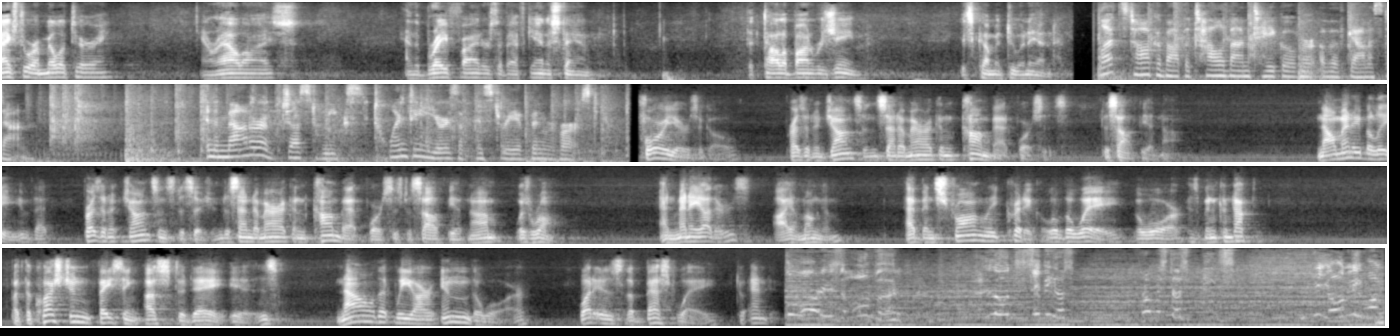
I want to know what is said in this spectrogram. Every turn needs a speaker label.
Speaker 1: Thanks to our military and our allies and the brave fighters of Afghanistan, the Taliban regime is coming to an end.
Speaker 2: Let's talk about the Taliban takeover of Afghanistan. In a matter of just weeks, 20 years of history have been reversed.
Speaker 3: Four years ago, President Johnson sent American combat forces to South Vietnam. Now, many believe that President Johnson's decision to send American combat forces to South Vietnam was wrong. And many others, I among them, have been strongly critical of the way the war has been conducted. But the question facing us today is now that we are in the war, what is the best way to end it?
Speaker 4: The war is over. Lord Sidious promised us peace. We only want.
